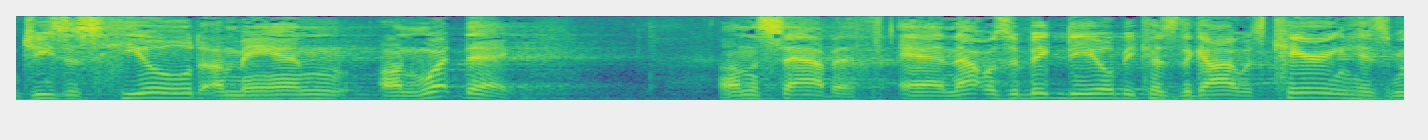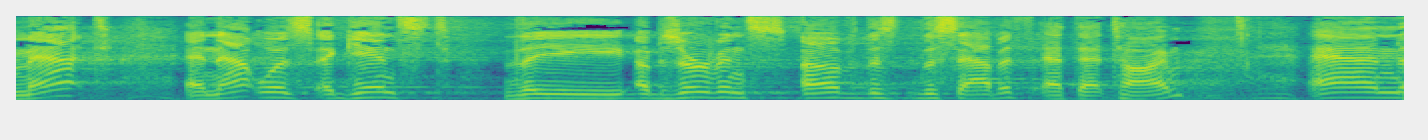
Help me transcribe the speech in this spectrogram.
Jesus healed a man on what day? On the Sabbath. And that was a big deal because the guy was carrying his mat, and that was against the observance of the, the Sabbath at that time. And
